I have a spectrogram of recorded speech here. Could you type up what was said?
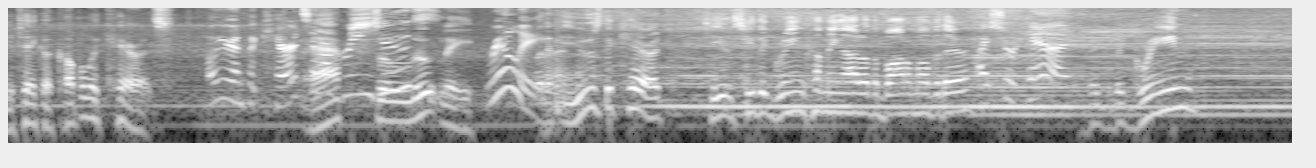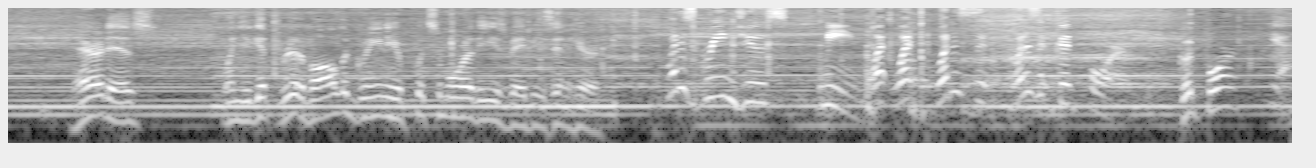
You take a couple of carrots. Oh, you're gonna put carrots in our green juice? Absolutely. Really? But if you use the carrot, see, see the green coming out of the bottom over there? I sure can. The, the green, there it is. When you get rid of all the green, here, put some more of these babies in here. What does green juice mean? What what what is it what is it good for? Good for? Yeah.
